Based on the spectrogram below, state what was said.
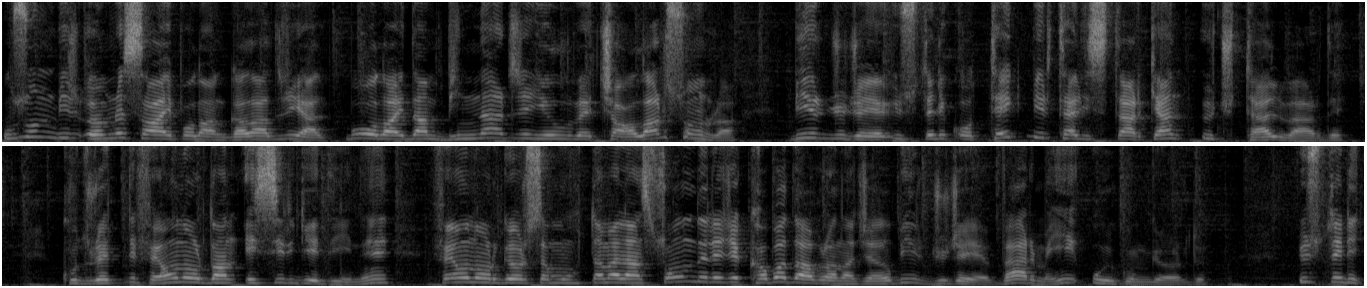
Uzun bir ömre sahip olan Galadriel bu olaydan binlerce yıl ve çağlar sonra bir cüceye üstelik o tek bir tel isterken üç tel verdi. Kudretli Feanor'dan esirgediğini, Feanor görse muhtemelen son derece kaba davranacağı bir cüceye vermeyi uygun gördü. Üstelik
